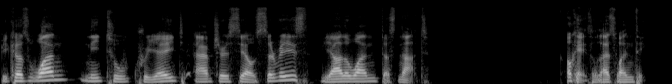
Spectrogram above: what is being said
because one need to create after sales service, the other one does not. Okay, so that's one thing.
